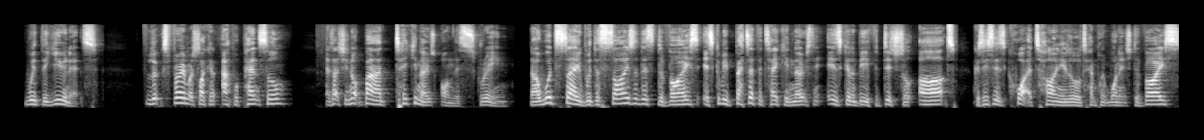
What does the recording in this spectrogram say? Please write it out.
with the unit. It looks very much like an Apple Pencil. It's actually not bad taking notes on this screen. Now I would say with the size of this device, it's gonna be better for taking notes than it is gonna be for digital art, because this is quite a tiny little 10.1 inch device.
